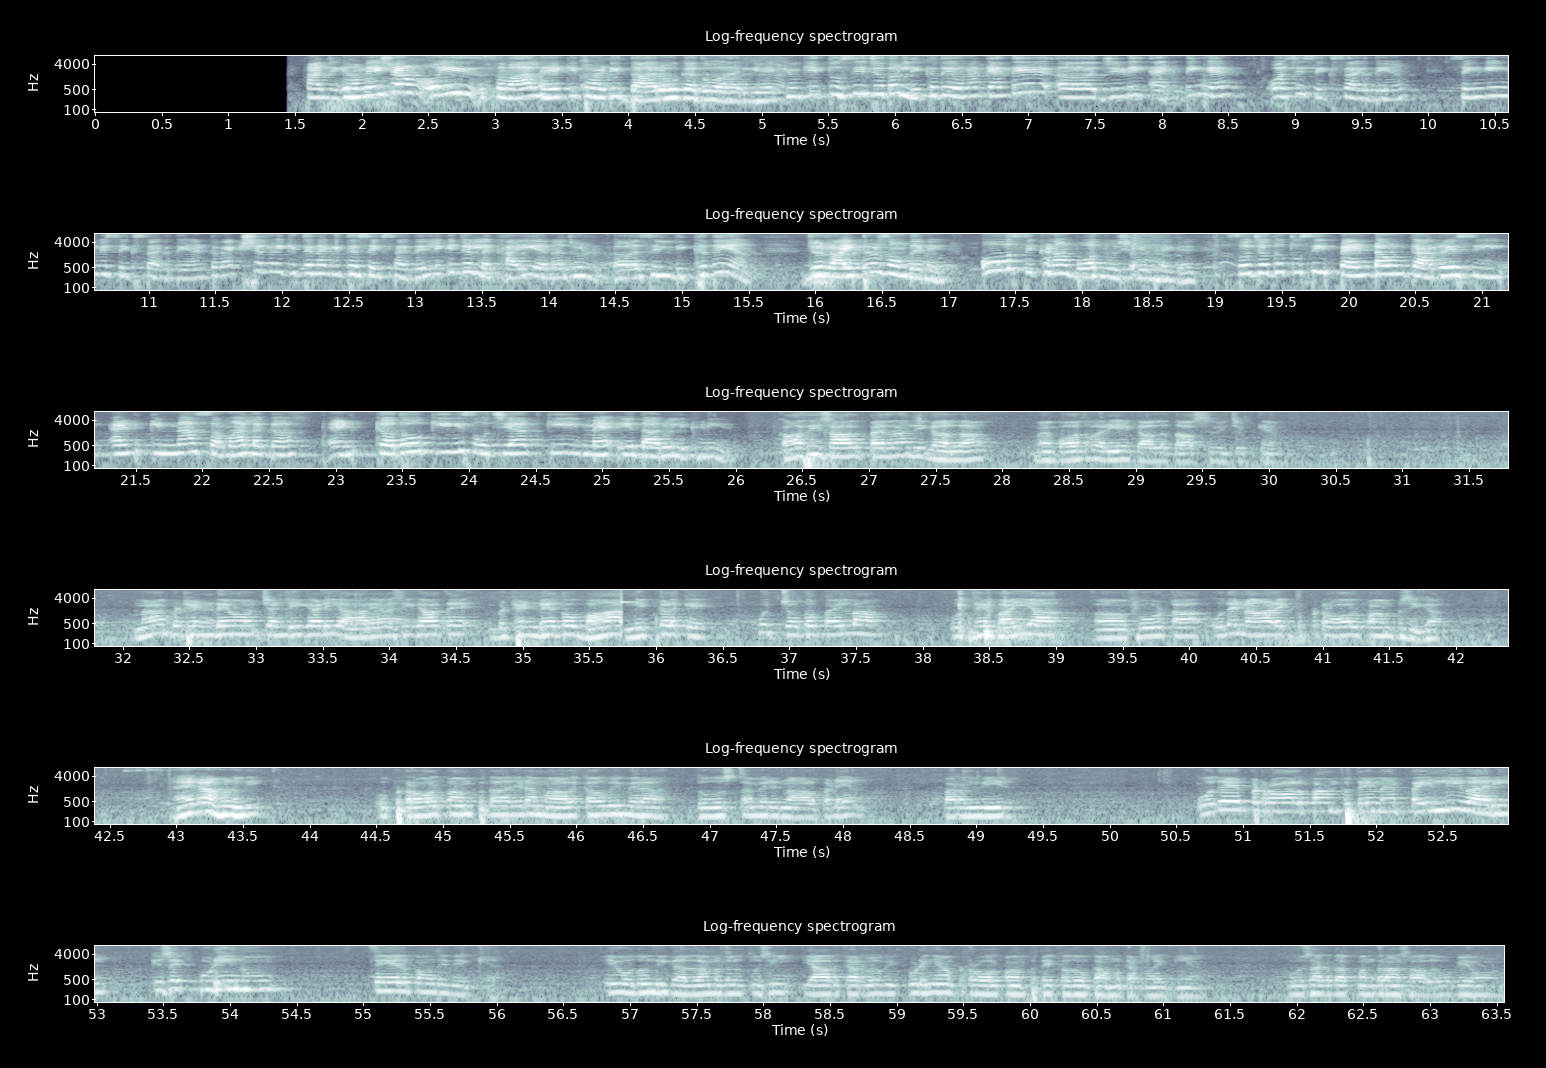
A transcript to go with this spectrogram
ਹਾਂਜੀ ਹਮੇਸ਼ਾ ਉਹੀ ਸਵਾਲ ਹੈ ਕਿ ਤੁਹਾਡੀ ਦਾਰੋ ਕਦੋਂ ਆ ਰਹੀ ਹੈ? ਕਿਉਂਕਿ ਤੁਸੀਂ ਜਦੋਂ ਲਿਖਦੇ ਹੋ ਨਾ ਕਹਿੰਦੇ ਅਹ, ਜਿਹੜੀ ਐਕਟਿੰਗ ਹੈ ਉਹ ਅਸੀਂ ਸਿੱਖ ਸਕਦੇ ਹਾਂ। ਸਿੰਗਿੰਗ ਵੀ ਸਿੱਖ ਸਕਦੇ ਹਾਂ ਡਾਇਰੈਕਸ਼ਨ ਵੀ ਕਿਤੇ ਨਾ ਕਿਤੇ ਸਿੱਖ ਸਕਦੇ ਹਾਂ। ਲੇਕਿਨ ਜੋ ਲਿਖਾਈ ਹੈ ਨਾ ਜੋ ਅਹ, ਅਸੀਂ ਲਿਖਦੇ ਹਾਂ ਜੋ ਰਾਈਟਰਸ ਹੁੰਦੇ ਨੇ ਉਹ ਸਿੱਖਣਾ ਬਹੁਤ ਮੁਸ਼ਕਿਲ ਹੈਗਾ ਸੋ ਜਦੋਂ ਤੁਸੀਂ ਪੈਨ ਡਾਊਨ ਕਰ ਰਹੇ ਸੀ ਐਂਡ ਕਿੰਨਾ ਸਮਾਂ ਲੱਗਾ ਐਂਡ ਕਦੋਂ ਕੀ ਸੋਚਿਆ ਕਿ ਮੈਂ ਇਹ ਦਾਰੂ ਲਿਖਣੀ ਹੈ? ਕਾਫੀ ਸਾਲ ਪਹਿਲਾਂ ਦੀ ਗੱਲ ਆ। ਮੈਂ ਬਹੁਤ ਵਾਰੀ ਇਹ ਗੱਲ ਦੱਸ ਵੀ ਚੁੱਕਿਆ। ਮੈਂ ਬਠਿੰਡੇੋਂ ਚੰਡੀਗੜ੍ਹ ਹੀ ਆ ਰਿਹਾ ਸੀਗਾ ਤੇ ਬਠਿੰਡੇ ਤੋਂ ਬਾਹਰ ਨਿਕਲ ਕੇ ਪੁੱਚੋ ਤੋਂ ਪਹਿਲਾਂ ਉੱਥੇ ਬਾਈਆ ਅ, ਫੋਰਟ ਆ ਉਹਦੇ ਨਾਲ ਇੱਕ ਪੈਟਰੋਲ ਪੰਪ ਸੀਗਾ। ਹੈਗਾ ਹੁਣ ਵੀ। ਉਹ ਪੈਟਰੋਲ ਪੰਪ ਦਾ ਜਿਹੜਾ ਮਾਲਕ ਆ ਉਹ ਵੀ ਮੇਰਾ ਦੋਸਤ ਆ ਮੇਰੇ ਨਾਲ ਪੜਿਆ ਪਰਮਵੀਰ। ਉਹਦੇ ਪੈਟਰੋਲ ਪੰਪ ਤੇ ਮੈਂ ਪਹਿਲੀ ਵਾਰੀ ਕਿਸੇ ਕੁੜੀ ਨੂੰ ਤੇਲ ਪਾਉਂਦੇ ਵੇਖਿਆ। ਇਹ ਉਦੋਂ ਦੀ ਗੱਲ ਆ ਮਤਲਬ ਤੁਸੀਂ ਯਾਦ ਕਰ ਲਓ ਵੀ ਕੁੜੀਆਂ ਪੈਟਰੋਲ ਪੰਪ ਤੇ ਕਦੋਂ ਕੰਮ ਕਰਨ ਲੱਗੀਆਂ। ਹੋ ਸਕਦਾ 15 ਸਾਲ ਹੋ ਗਏ ਹੋਣ।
